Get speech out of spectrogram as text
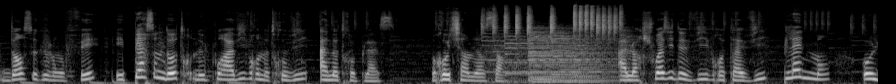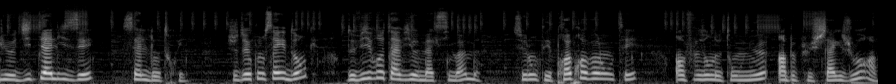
dans ce que l'on fait et personne d'autre ne pourra vivre notre vie à notre place. Retiens bien ça. Alors choisis de vivre ta vie pleinement au lieu d'idéaliser celle d'autrui. Je te conseille donc de vivre ta vie au maximum, selon tes propres volontés, en faisant de ton mieux un peu plus chaque jour,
